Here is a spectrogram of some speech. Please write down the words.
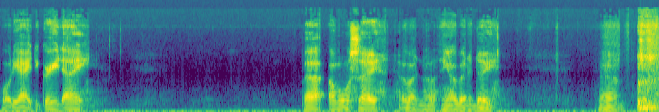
48 degree day. But I'm also I've got another thing I've got to do. Um,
